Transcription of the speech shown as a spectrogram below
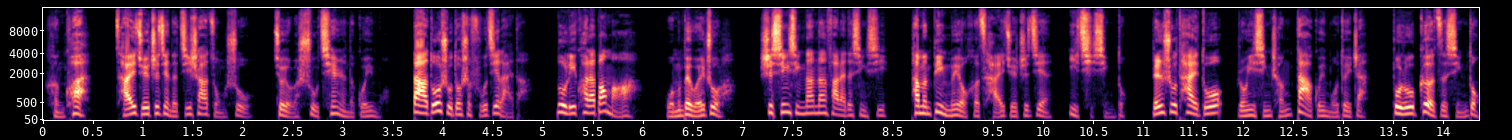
很快，裁决之剑的击杀总数就有了数千人的规模，大多数都是伏击来的。陆离，快来帮忙啊！我们被围住了。是星星囡囡发来的信息，他们并没有和裁决之剑一起行动，人数太多，容易形成大规模对战，不如各自行动。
